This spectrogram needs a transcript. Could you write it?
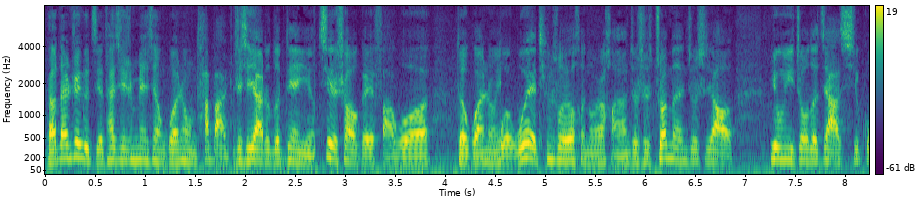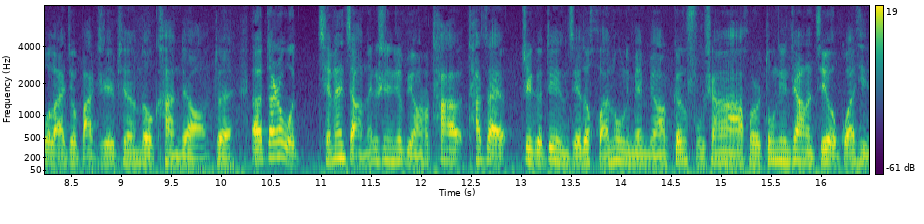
然后但是这个节它其实面向观众，他把这些亚洲的电影介绍给法国的观众。我我也听说有很多人好像就是专门就是要用一周的假期过来就把这些片子都看掉。对，呃，但是我前面讲那个事情，就比方说他他在这个电影节的环路里面，比方跟釜山啊或者东京这样的节有关系，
